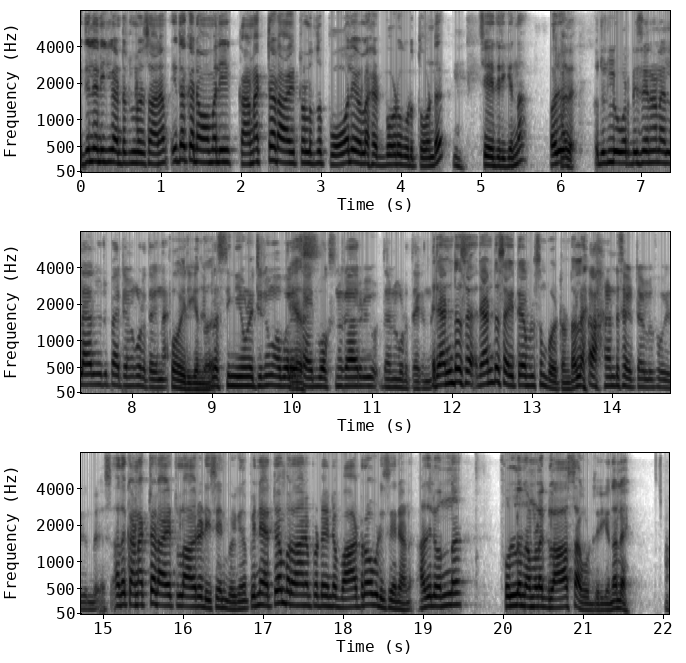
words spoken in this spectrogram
ഇതിൽ എനിക്ക് കണ്ടിട്ടുള്ള ഒരു സാധനം. ഇതൊക്കെ നോർമലി കണക്റ്റഡ് ആയിട്ടുള്ളത് പോലെയുള്ള ഹെഡ് ബോർഡ് കൊടുത്തുകൊണ്ട് ചെയ്തിരിക്കുന്ന ഒരു ഒരു ലൂവർ ഡിസൈൻ ആണ് എല്ലാവരും ഒരു പാറ്റേൺ കൊടുത്തേക്കുന്നത് പോയിരിക്കുന്നത്. ഡ്രസ്സിംഗ് യൂണിറ്റിനും അതുപോലെ സൈഡ് ബോക്സിനും ഒക്കെ ആ ഒരു ഇതാണ് കൊടുത്തേക്കുന്നത് രണ്ട് രണ്ട് സൈഡ് ടേബിൾസും പോയിട്ടുണ്ട് അല്ലേ? ആ രണ്ട് സൈഡ് ടേബിൾ പോയിട്ടുണ്ട്. അത് കണക്റ്റഡ് ആയിട്ടുള്ള ആ ഒരു ഡിസൈൻ പോയിരിക്കുന്നത്. പിന്നെ ഏറ്റവും പ്രധാനപ്പെട്ട ഇതിന്റെ വാർഡ്രോബ് ഡിസൈനാണ് അതിലൊന്ന് ഫുള്ള് നമ്മൾ ഗ്ലാസ്സാണ് കൊടുത്തിരിക്കുന്നത് അല്ലേ? ആ.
